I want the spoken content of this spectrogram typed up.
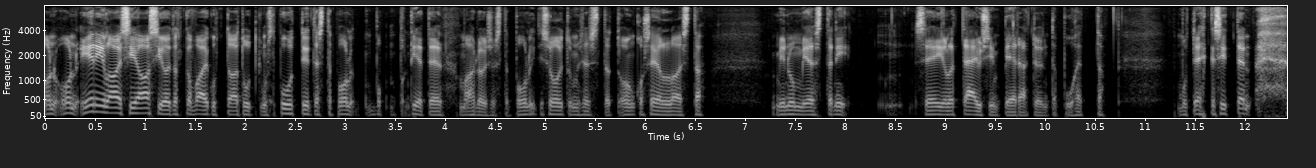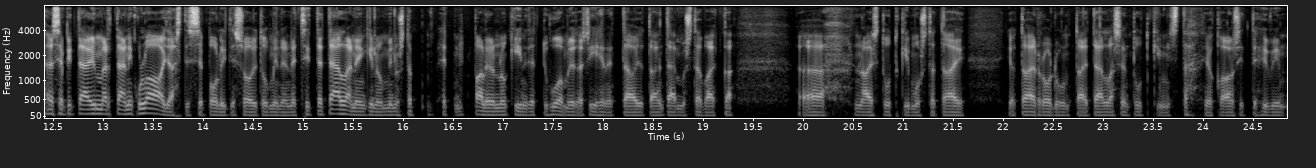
on, on erilaisia asioita, jotka vaikuttaa tutkimusta. Puhuttiin tästä poli- tieteen mahdollisesta politisoitumisesta, että onko sellaista. Minun mielestäni se ei ole täysin perätöntä puhetta. Mutta ehkä sitten se pitää ymmärtää niin kuin laajasti se politisoituminen, että sitten tällainenkin on minusta, että nyt paljon on kiinnitetty huomiota siihen, että on jotain tämmöistä vaikka äh, naistutkimusta tai jotain rodun tai tällaisen tutkimista, joka on sitten hyvin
